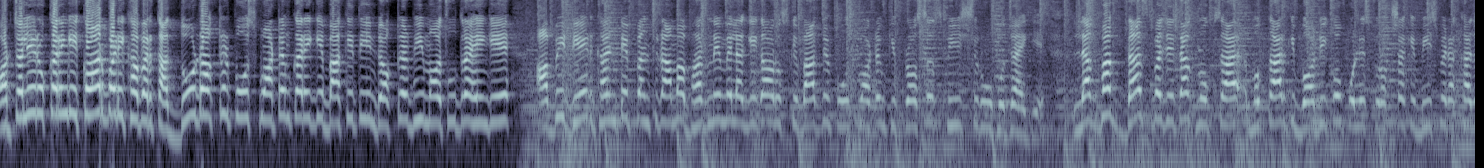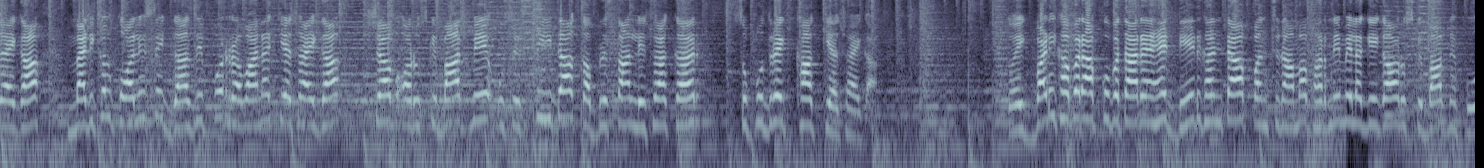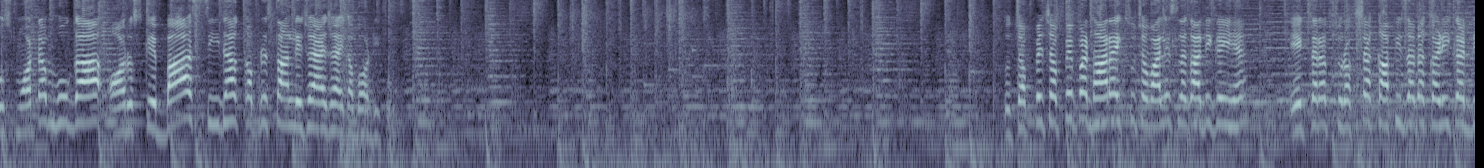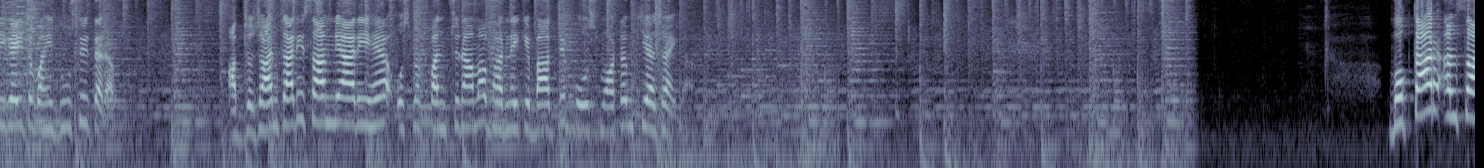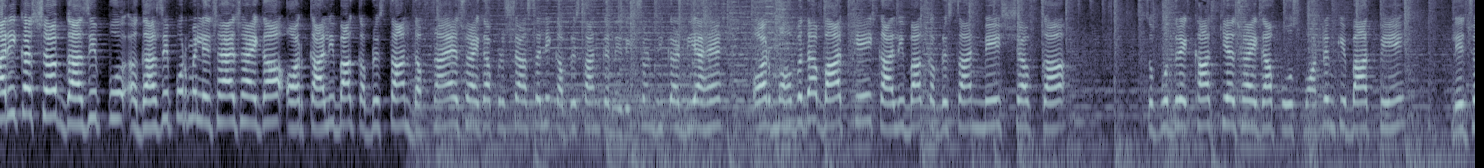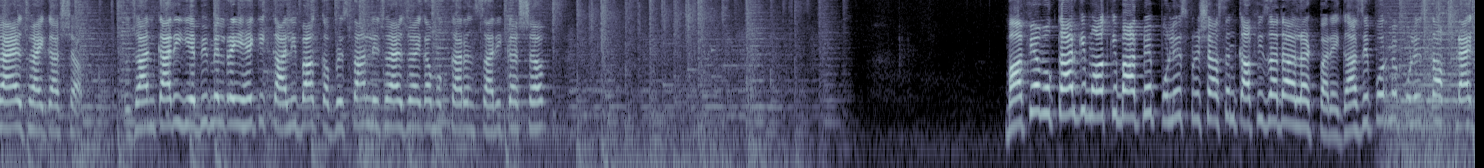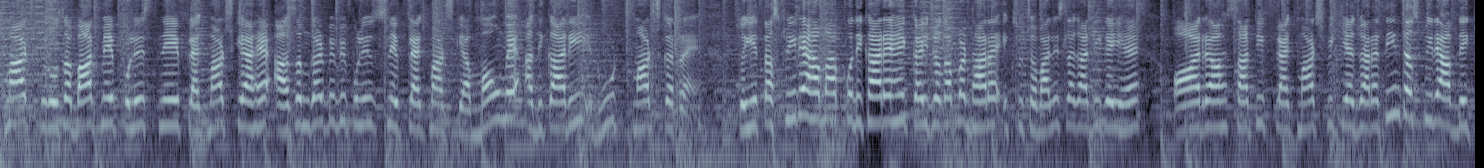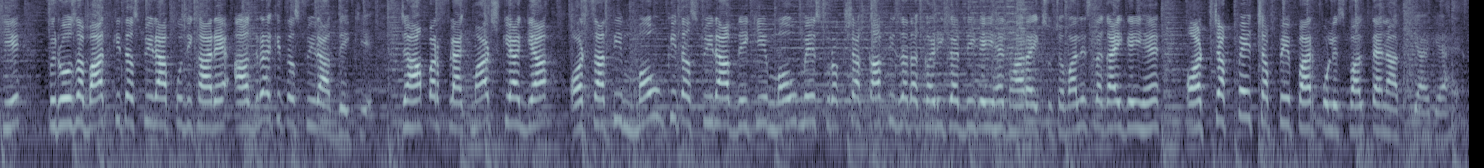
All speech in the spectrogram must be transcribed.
और चलिए रुक करेंगे एक और बड़ी खबर का। दो डॉक्टर पोस्टमार्टम करेंगे, बाकी तीन डॉक्टर भी मौजूद रहेंगे। अभी डेढ़ घंटे पंचनामा भरने में लगेगा और उसके बाद में पोस्टमार्टम की प्रोसेस भी शुरू हो जाएगी। लगभग 10 बजे तक मुख्तार की बॉडी को पुलिस सुरक्षा के बीच में रखा जाएगा। मेडिकल कॉलेज से गाजीपुर रवाना किया जाएगा। शव और उसके बाद में उसे सीधा कब्रिस्तान ले जाकर सुपुद्रे खाक किया जाएगा। तो एक बड़ी खबर आपको बता रहे हैं, डेढ़ घंटा पंचनामा भरने में लगेगा और उसके बाद में पोस्टमार्टम होगा और उसके बाद सीधा कब्रिस्तान ले जाया जाएगा बॉडी को। तो चप्पे चप्पे पर धारा 144 लगा दी गई है। एक तरफ़ सुरक्षा काफ़ी ज़्यादा कड़ी कर दी गई तो वहीं दूसरी तरफ़ अब जो जानकारी सामने आ रही है, उसमें पंचनामा भरने के बाद में पोस्टमार्टम किया जाएगा। मुख्तार अंसारी का शव गाजीपुर गाजीपुर में ले जाया जाएगा और कालीबाग कब्रिस्तान दफनाया जाएगा। प्रशासन ने कब्रिस्तान का निरीक्षण भी कर दिया है और मोहम्मदाबाद के कालीबाग कब्रिस्तान में शव का सुपुद्र खाक किया जाएगा। पोस्टमार्टम के बाद में ले जाया जाएगा शव। तो जानकारी यह भी मिल रही है कि कालीबाग कब्रिस्तान ले जाया जाएगा मुख्तार अंसारी का शव। माफिया मुख्तार की मौत के बाद में पुलिस प्रशासन काफ़ी ज़्यादा अलर्ट पर है। गाजीपुर में पुलिस का फ्लैग मार्च, फिरोजाबाद में पुलिस ने फ्लैग मार्च किया है। आजमगढ़ में भी पुलिस ने फ्लैग मार्च किया। मऊ में अधिकारी रूट मार्च कर रहे हैं। तो ये तस्वीरें हम आपको दिखा रहे हैं। कई जगह पर धारा 144 लगा दी गई है और साथ ही फ्लैग मार्च भी किया जा रहा है। तीन तस्वीरें आप देखिए। फिरोजाबाद की तस्वीर आपको दिखा रहे हैं, आगरा की तस्वीर आप देखिए, जहाँ पर फ्लैग मार्च किया गया और साथ ही मऊ की तस्वीर आप देखिए, मऊ में सुरक्षा काफ़ी ज़्यादा कड़ी कर दी गई है, धारा एक लगाई गई है और चप्पे चप्पे पर पुलिस बल तैनात किया गया है।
